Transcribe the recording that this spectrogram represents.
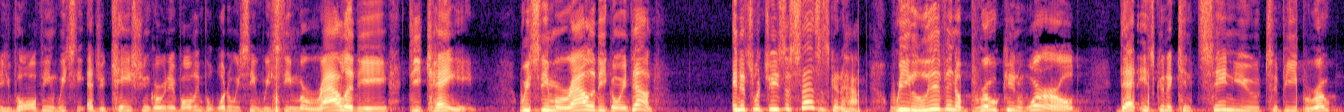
evolving. We see education growing and evolving, but what do we see? We see morality decaying. We see morality going down. And it's what Jesus says is going to happen. We live in a broken world that is going to continue to be broken.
